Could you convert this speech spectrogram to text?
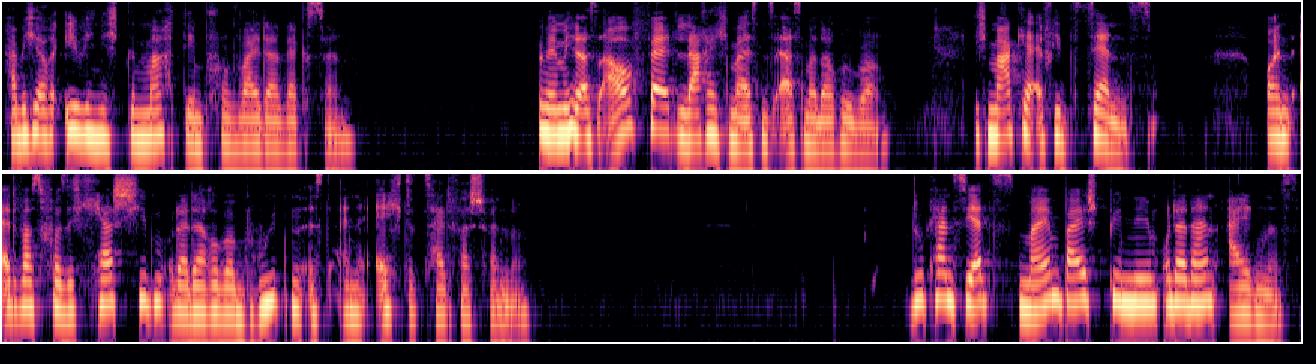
Habe ich auch ewig nicht gemacht, den Provider wechseln. Wenn mir das auffällt, lache ich meistens erstmal darüber. Ich mag ja Effizienz. Und etwas vor sich herschieben oder darüber brüten ist eine echte Zeitverschwendung. Du kannst jetzt mein Beispiel nehmen oder dein eigenes.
